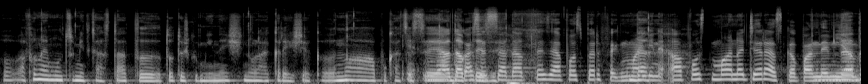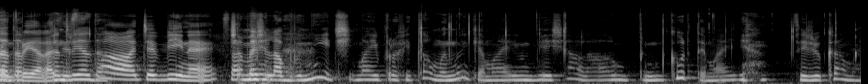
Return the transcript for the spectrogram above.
a fost mai mulțumit că a stat uh, totuși cu mine și nu la crește, că nu a apucat să se nu a adapteze. să se adapteze, a fost perfect. Numai Da. bine, a fost mană cerească pandemia Da, da, pentru da, el. A pentru zis, el, da. "Ah, ce bine! Și S-a am mers și terminat." la bunici, mai profitam în uiche, mai ieșea la, prin curte, mai se juca, mai...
